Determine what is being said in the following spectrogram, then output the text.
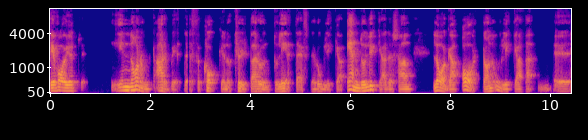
det var ju ett enormt arbete för kocken att krypa runt och leta efter olika. Ändå lyckades han laga 18 olika, eh,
